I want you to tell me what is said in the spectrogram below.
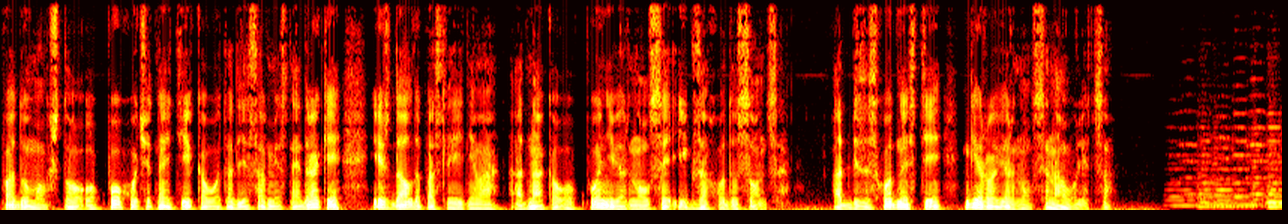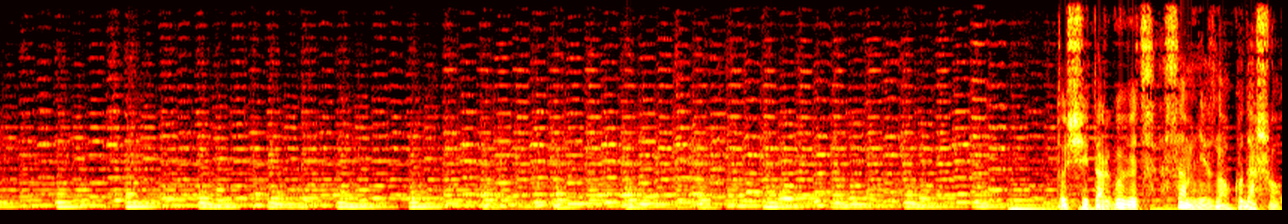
подумал, что Окпо хочет найти кого-то для совместной драки и ждал до последнего, однако Окпо не вернулся и к заходу солнца. От безысходности герой вернулся на улицу. Тощий торговец сам не знал, куда шел.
